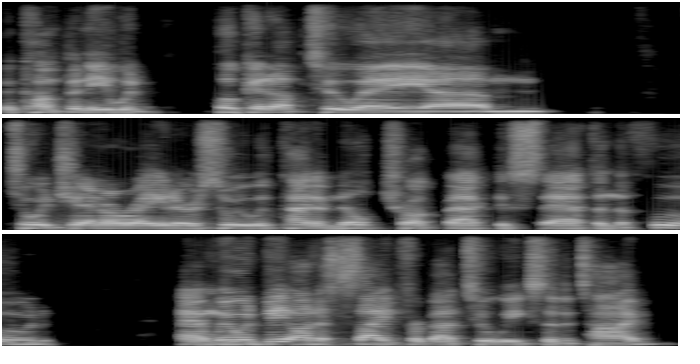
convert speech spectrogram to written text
the company would hook it up to a, um, to a generator. So we would kind of milk truck back the staff and the food. and we would be on a site for about two weeks at a time.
